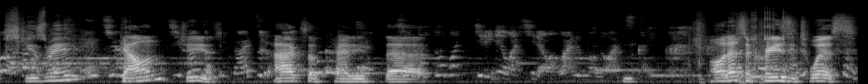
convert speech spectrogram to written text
Excuse me? Gown? Jeez. Acts of petty theft. Oh, that's a crazy twist.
